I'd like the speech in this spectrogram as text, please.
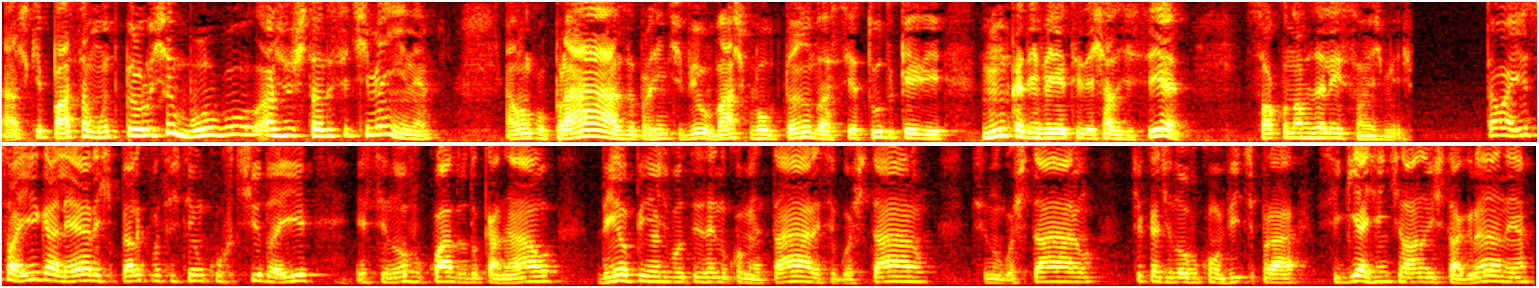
Acho que passa muito pelo Luxemburgo ajustando esse time aí, né? a longo prazo, para a gente ver o Vasco voltando a ser tudo que ele nunca deveria ter deixado de ser, só com novas eleições mesmo. Então é isso aí, galera. Espero que vocês tenham curtido aí esse novo quadro do canal. Deem a opinião de vocês aí no comentário, se gostaram, se não gostaram. Fica de novo o convite para seguir a gente lá no Instagram, né?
